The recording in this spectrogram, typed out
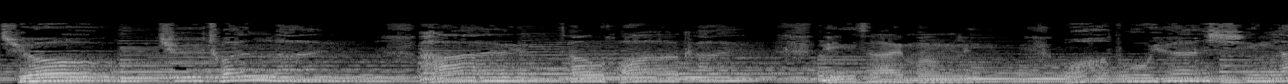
就。春来，海棠花开，你在梦里，我不愿醒来。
